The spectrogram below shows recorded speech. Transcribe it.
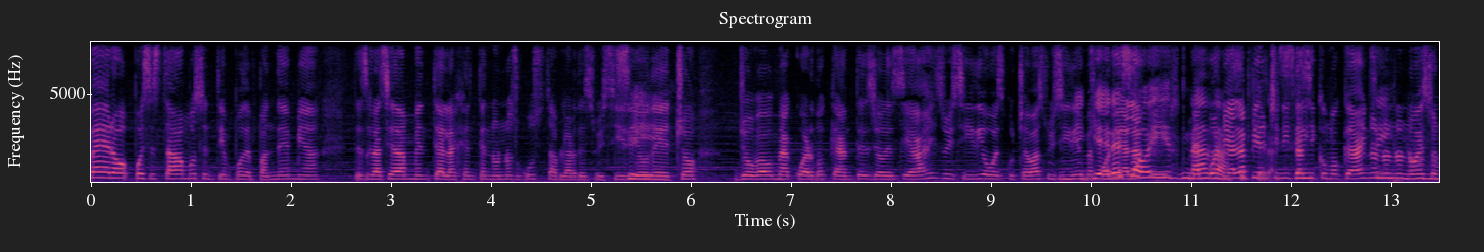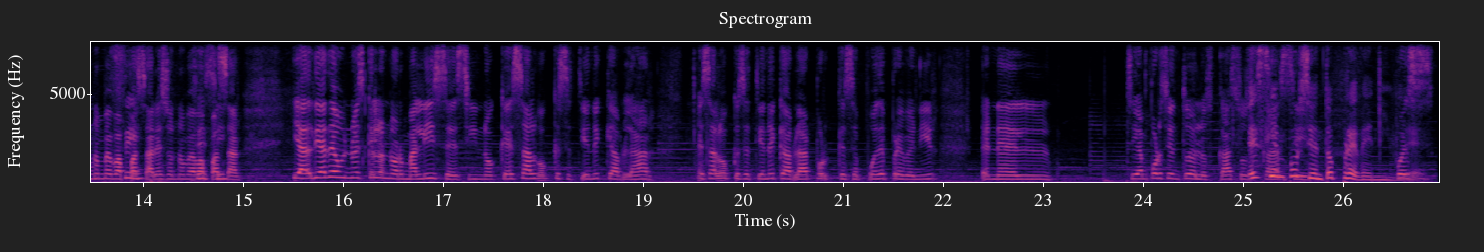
pero pues estábamos en tiempo de pandemia, desgraciadamente a la gente no nos gusta hablar de suicidio, de hecho yo me acuerdo que antes yo decía, ay, suicidio, o escuchaba suicidio y me ponía la, oír nada, me ponía la piel chinita así como que, ay, no, no, no, no, eso no, me va a pasar, eso no me va a pasar. Y al día de hoy no es que lo normalice, sino que es algo que se tiene que hablar, es algo que se tiene que hablar porque se puede prevenir en el 100% de los casos. Es 100% prevenible. Pues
